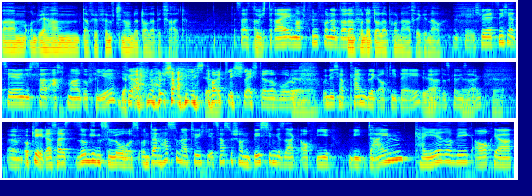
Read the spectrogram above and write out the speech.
Ähm, und wir haben dafür 1500 Dollar bezahlt. Das heißt, durch drei macht 500 Dollar 500 Dollar pro Nase, genau. Okay, ich will jetzt nicht erzählen, ich zahle achtmal so viel ja. für eine wahrscheinlich ja. deutlich schlechtere Wohnung. Ja, und ich habe keinen Blick auf die Bay, ja, das kann ich sagen. Ähm, okay, das heißt, so ging es los. Und dann hast du natürlich, jetzt hast du schon ein bisschen gesagt, auch wie, wie dein Karriereweg auch ja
